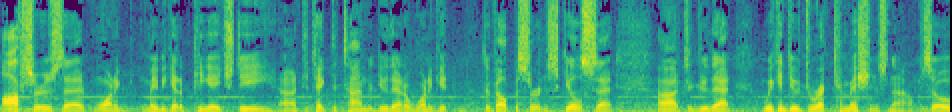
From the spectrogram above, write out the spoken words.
officers that want to maybe get a PhD uh, to take the time to do that or want to get develop a certain skill set uh, to do that. We can do direct commissions now. So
